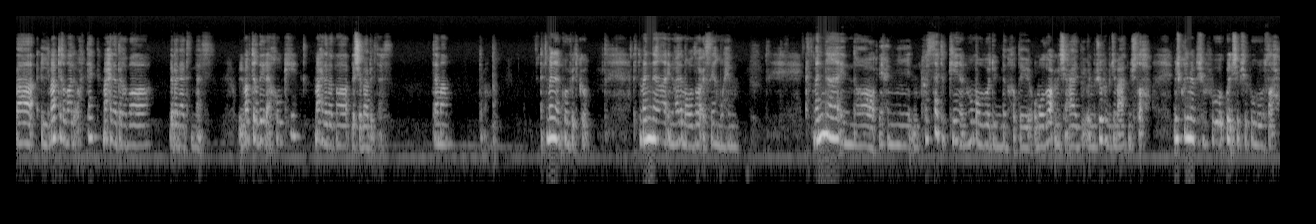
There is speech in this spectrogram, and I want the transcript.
فاللي ما بترضاه لأختك ما حدا بيرضاه لبنات الناس واللي ما بترضيه لأخوك ما حدا بيرضاه لشباب الناس. تمام؟ تمام. أتمنى أكون فدكم أتمنى إنه هذا الموضوع يصير مهم. أتمنى إنه يعني نتوسع تفكيرنا إنه هو موضوع جدا خطير وموضوع مش عادي واللي بنشوفه بالجامعات مش صح. مش كل ما بشوفوه كل إشي بشوفوه هو صح.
